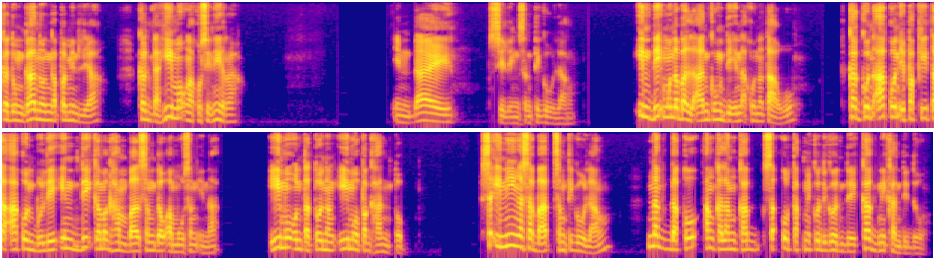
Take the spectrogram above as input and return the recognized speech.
kadungganon nga pamilya, kag nahimo nga kusinira. Inday, siling sang tigulang. Hindi mo nabalaan kung diin ako natawo. Kag kun akon ipakita akon buli, hindi ka maghambal sang daw amusang ina. imo untato ng imo paghantop. Sa ini nga sabat sang tigulang, nagdako ang kalangkag sa utak ni Kudigonde kag ni Candido,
